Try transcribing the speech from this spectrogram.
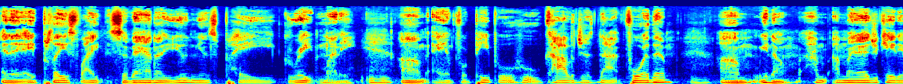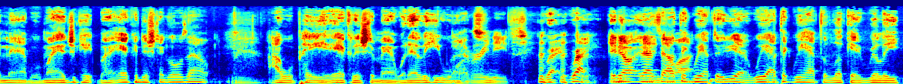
in a, place like Savannah, unions pay great money, mm-hmm. um, and for people who college is not for them, um, you know, I'm, I'm, an educated man. But my educate my air conditioner goes out, mm-hmm. I will pay an air conditioner man whatever he wants, whatever he needs. right, right. you know, and that's I think we have to. Yeah, we I think we have to look at really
